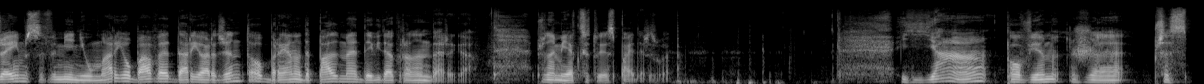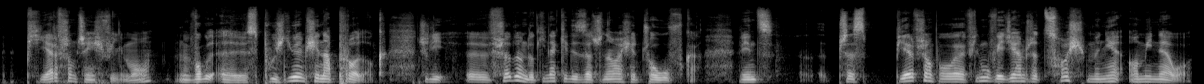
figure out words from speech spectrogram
James wymienił Mario Bawę, Dario Argento, Briana De Palme, Davida Cronenberga. Przynajmniej jak cytuję Spider's Web. Ja powiem, że przez pierwszą część filmu w ogóle e, spóźniłem się na prolog, czyli e, wszedłem do kina, kiedy zaczynała się czołówka, więc e, przez pierwszą połowę filmu wiedziałem, że coś mnie ominęło,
